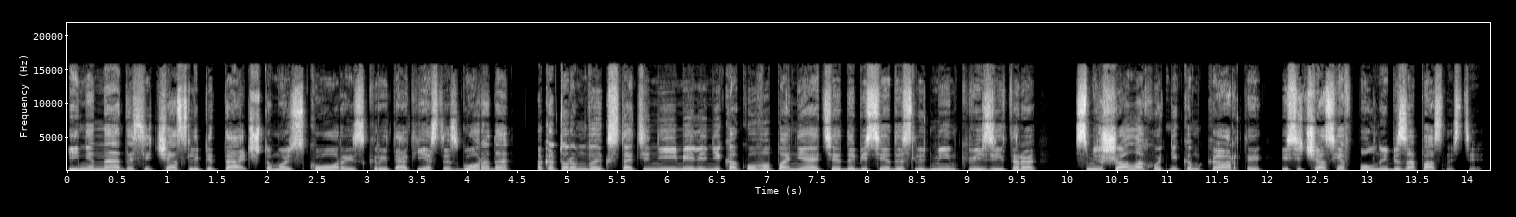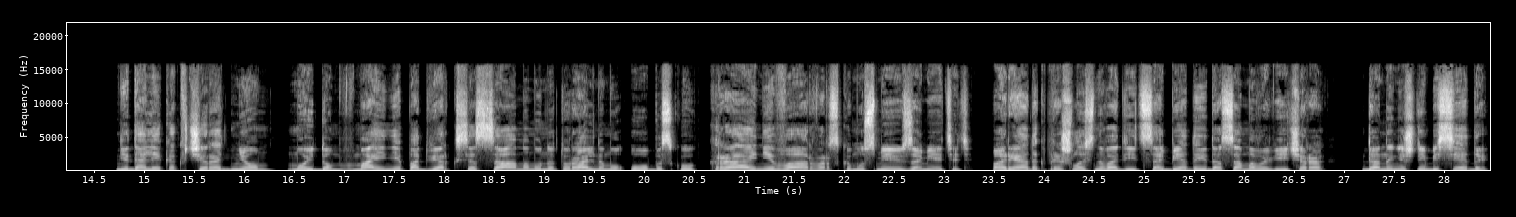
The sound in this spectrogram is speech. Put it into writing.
и не надо сейчас лепетать, что мой скорый скрытый отъезд из города о котором вы, кстати, не имели никакого понятия до беседы с людьми Инквизитора, смешал охотникам карты, и сейчас я в полной безопасности. Не далее, как вчера днем, мой дом в Майне подвергся самому натуральному обыску, крайне варварскому, смею заметить. Порядок пришлось наводить с обеда и до самого вечера — до нынешней беседы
